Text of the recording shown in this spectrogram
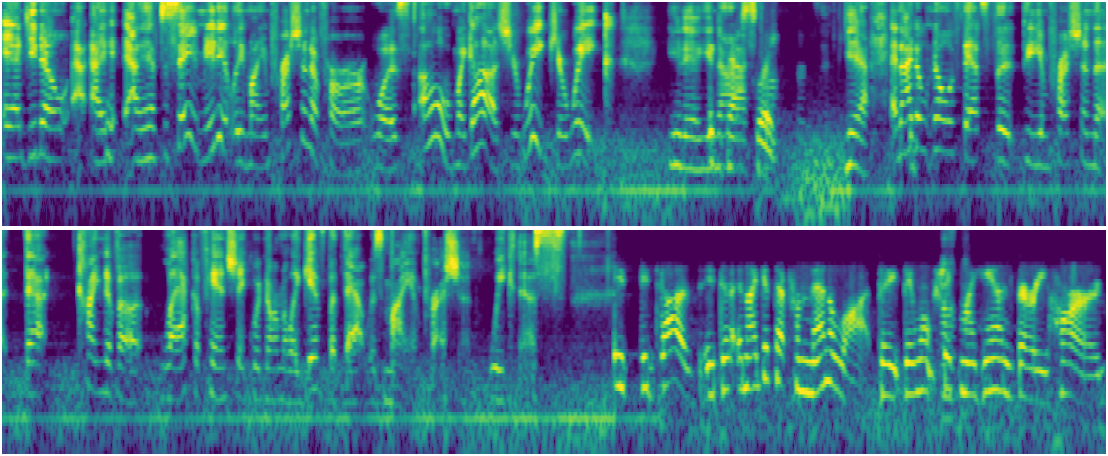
And, you know, I, I have to say immediately my impression of her was, oh my gosh, you're weak, you're weak. You know, you're exactly. not a strong person. Yeah, and I don't know if that's the the impression that that kind of a lack of handshake would normally give, but that was my impression. Weakness. It, it does. It does. and I get that from men a lot. They they won't shake uh-huh. my hand very hard.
